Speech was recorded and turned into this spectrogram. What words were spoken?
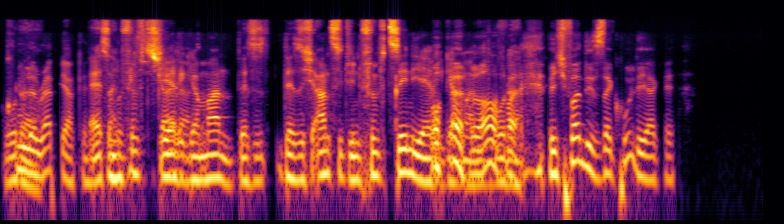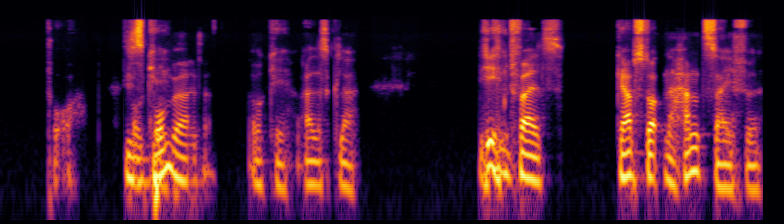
coole Bruder, Rapjacke. Er ist ein eine richtig geile, 50-jähriger Alter. Mann, der, der sich anzieht wie ein 15-jähriger Oh, Mann, auf, Bruder. Ich fand die sehr cool, die Jacke. Boah. Dieses Okay. Bombe, Alter. Okay, alles klar. Jedenfalls gab es dort eine Handseife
